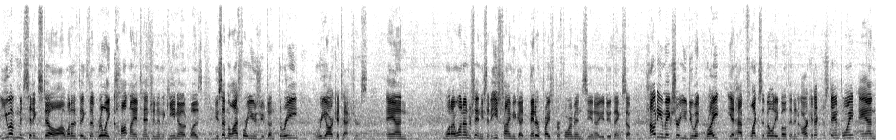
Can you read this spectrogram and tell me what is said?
you haven't been sitting still. Uh, one of the things that really caught my attention in the keynote was, you said in the last four years you've done three re-architectures. And what I want to understand, you said each time you get better price performance, you know, you do things. So how do you make sure you do it right, yet have flexibility both in an architecture standpoint and,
